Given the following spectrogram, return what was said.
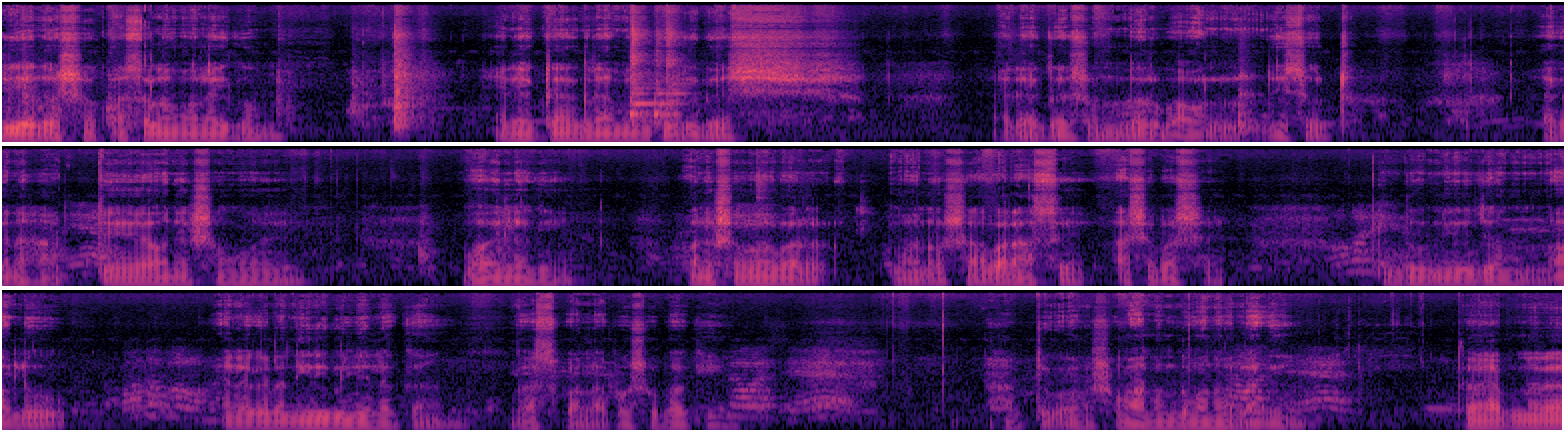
প্রিয় দর্শক, আসসালামু আলাইকুম। এটা একটা গ্রামীণ পরিবেশ। এটা একটা সুন্দর বাউল রিসোর্ট। এখানে হাঁটতে অনেক সময় ভয় লাগে। অনেক সময় আবার মানুষ আবার আসে আশেপাশে। কিন্তু নির্জন হলেও এলাকাটা নিরিবিলি এলাকা। গাছপালা, পশু পাখি, হাঁটতে সময় আনন্দ লাগে। তবে আপনারা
